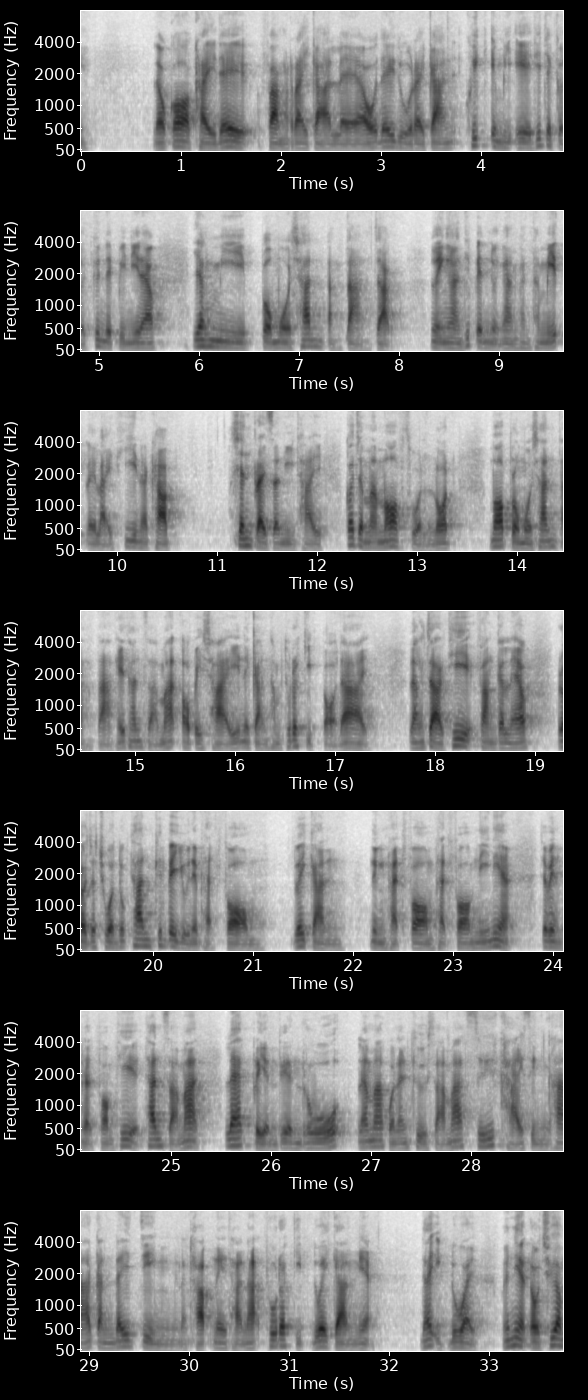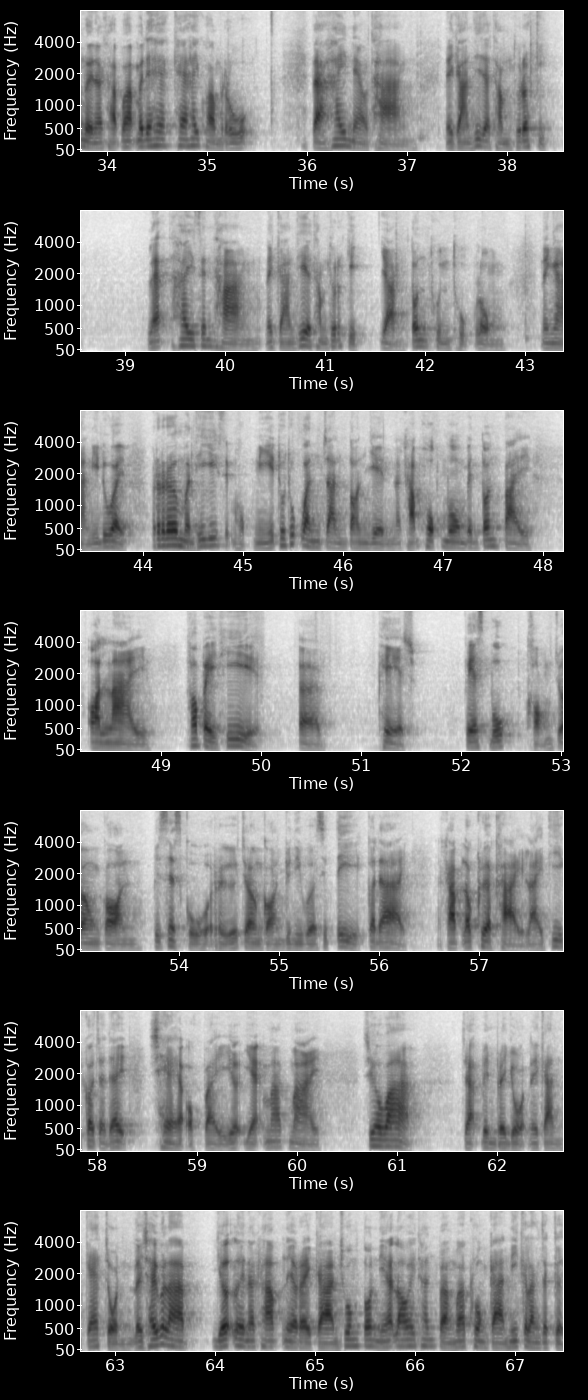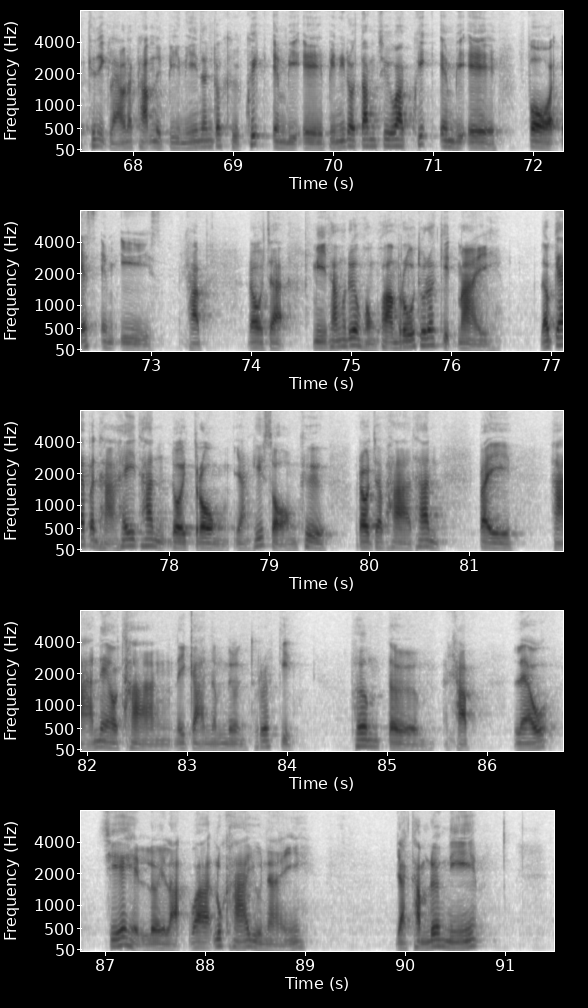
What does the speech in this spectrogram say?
แล้วก็ใครได้ฟังรายการแล้ว ได้ดูรายการ Quick MBA ที่จะเกิดขึ้นในปีนี้แล้ว ยังมีโปรโมชั่นต่างๆ จาก หน่วยงานที่เป็นหน่วยงานพันธมิตรหลาย ๆ ที่นะครับเช่นไปรษณีย์ไทยก็จะมามอบส่วนลด มอบโปรโมชั่นต่าง ๆ ให้ท่านสามารถเอาไปใช้ในการทำธุรกิจต่อได้ หลังจากที่ฟังกันแล้ว เราจะชวนทุกท่านขึ้นไปอยู่ในแพลตฟอร์ม ด้วยกัน1แพลตฟอร์ม แพลตฟอร์มนี้เนี่ยจะเป็นแพลตฟอร์มที่ท่านสามารถแลกเปลี่ยนเรียนรู้ และมากกว่านั้นคือสามารถซื้อขายสินค้ากันได้จริงนะครับในฐานะธุรกิจด้วยกันเนี่ยได้อีกด้วยเพราะเนี่ยเราเชื่อมเลยนะครับว่าไม่ได้แค่ให้ความรู้ แต่ให้แนวทาง ในการที่จะทำธุรกิจ และให้เส้นทางในการที่จะทำธุรกิจอย่างต้นทุนถูกลงในงานนี้ด้วย เริ่มวันที่ 26 นี้ทุกๆ วันจันทร์ตอนเย็นนะครับ6โมงเป็นต้นไปออนไลน์ เข้าไปที่เพจ Facebook ของจุฬาลงกรณ์ Business School หรือจุฬาลงกรณ์ University ก็ได้นะครับแล้วเครือข่ายหลายที่ก็จะได้แชร์ออกไปเยอะแยะมากมาย เชื่อว่า จะเป็นประโยชน์ในการแก้จนเลยใช้เวลาเยอะเลยนะครับ ในรายการช่วงต้นนี้เล่าให้ท่านฟังว่าโครงการนี้กำลังจะเกิดขึ้นอีกแล้วนะครับ ในปีนี้นั่นก็คือ Quick MBA ปีนี้เราตั้งชื่อว่า Quick MBA for SMEs ครับเราจะมีทั้งเรื่องของความรู้ธุรกิจใหม่ แล้วแก้ปัญหาให้ท่านโดยตรงอย่างที่สองคือ เราจะพาท่านไปหาแนวทางในการดำเนินธุรกิจเพิ่มเติมนะครับแล้วชี้ให้เห็นเลยละว่าลูกค้าอยู่ไหน อยากทำเรื่องนี้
